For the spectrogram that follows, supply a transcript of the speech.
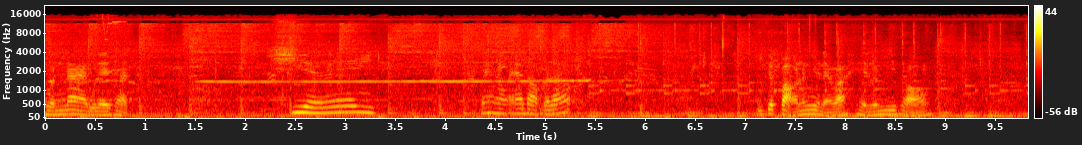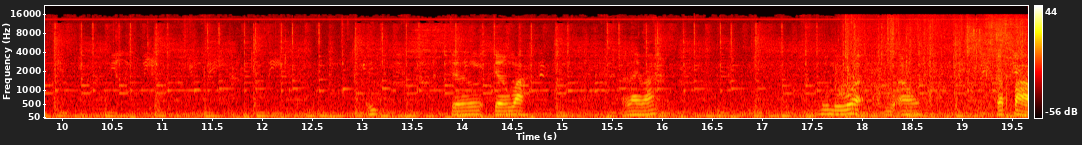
พ้นหน้ากูเลยสัตว์เฮ้ยแม่งเอา airdrop ไปแล้ว อีกกระเป๋านั่งอยู่ไหนวะ เห็นมันมีสองเจอ เจอว่ะ อะไรวะ ไม่รู้อะกูเอากระเป๋า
